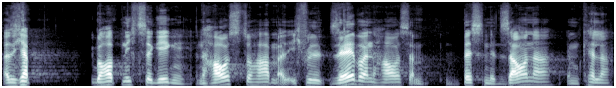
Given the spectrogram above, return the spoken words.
Also ich habe überhaupt nichts dagegen, ein Haus zu haben. Also ich will selber ein Haus, am besten mit Sauna im Keller.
